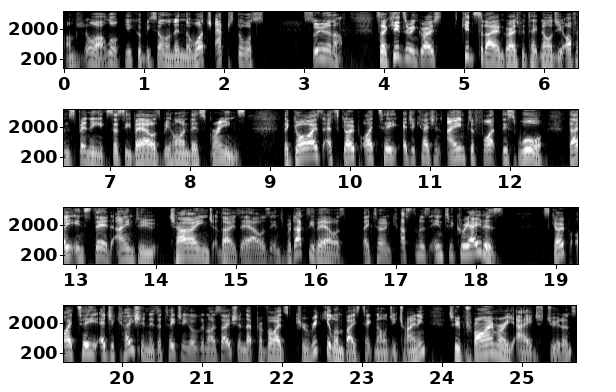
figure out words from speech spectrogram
I'm sure. Oh, look, you could be selling it in the watch app store soon enough. So kids are engrossed. Kids today are engrossed with technology, often spending excessive hours behind their screens. The guys at Scope IT Education aim to fight this war. They instead aim to change those hours into productive hours. They turn customers into creators. Scope IT Education is a teaching organisation that provides curriculum based technology training to primary age students.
